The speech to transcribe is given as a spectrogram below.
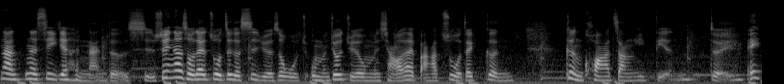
那那是一件很难得的事。所以那时候在做这个视觉的时候，我我们就觉得我们想要再把它做再更更夸张一点。对，哎、欸，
